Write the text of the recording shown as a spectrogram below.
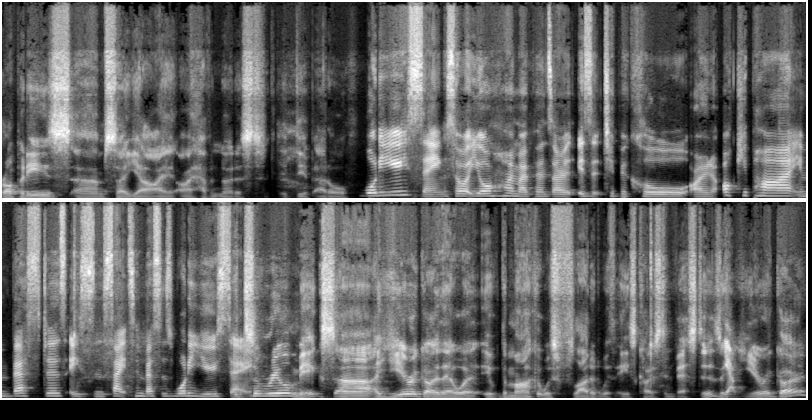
properties. Um, so yeah, I, I haven't noticed it dip at all. What are you seeing? So at your home opens, are is it typical owner occupier investors, Eastern States investors? What do you see? It's a real mix. Uh, a year ago, there were it, the market was flooded with East Coast investors. A Yep. year ago,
